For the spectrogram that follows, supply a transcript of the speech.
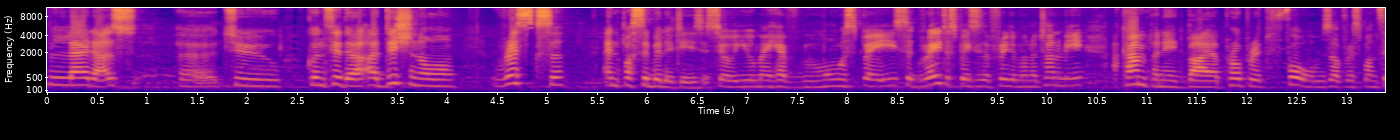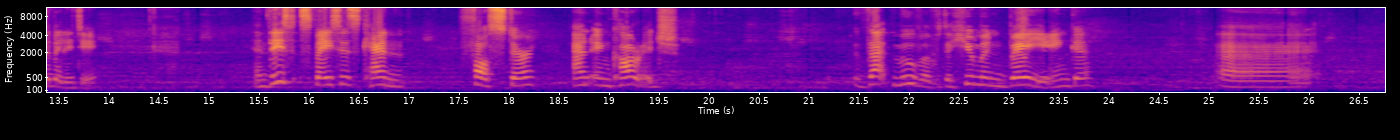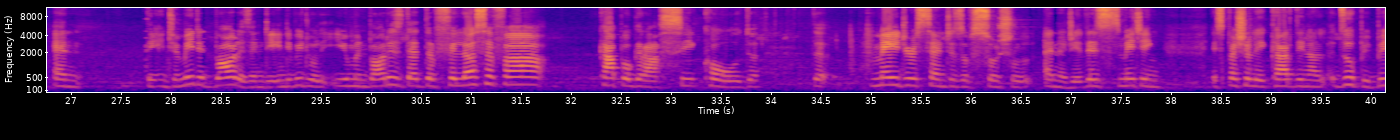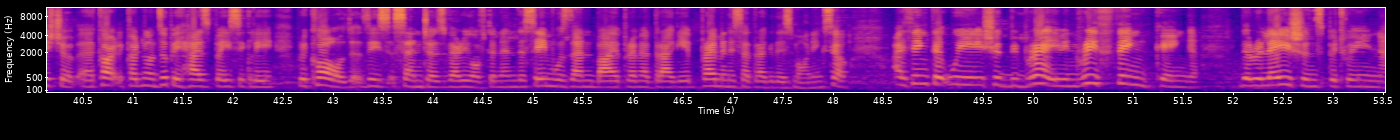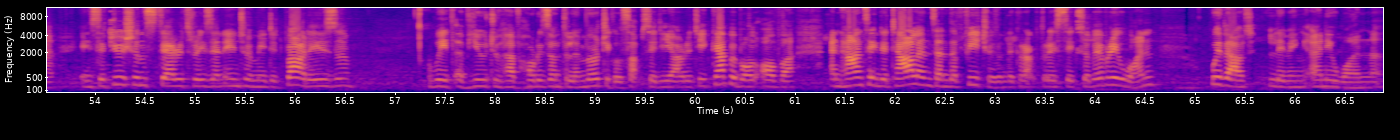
led us uh, to consider additional risks and possibilities. So you may have more space, greater spaces of freedom and autonomy, accompanied by appropriate forms of responsibility. And these spaces can foster and encourage that move of the human being uh, and the intermediate bodies and the individual human bodies that the philosopher Capograssi called the major centers of social energy. This meeting, especially Cardinal Zuppi, Bishop uh, Cardinal Zuppi, has basically recalled these centers very often, and the same was done by Premier Draghi, Prime Minister Draghi this morning. So I think that we should be brave in rethinking the relations between institutions, territories, and intermediate bodies with a view to have horizontal and vertical subsidiarity capable of uh, enhancing the talents and the features and the characteristics of everyone without leaving anyone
